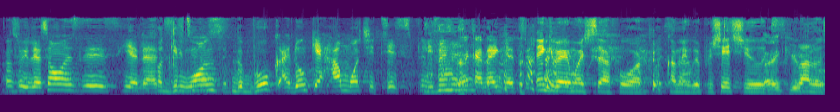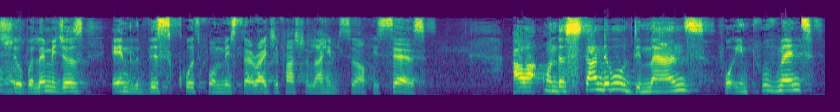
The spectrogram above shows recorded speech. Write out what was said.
Because there's always this here that for he wants the book. I don't care how much it is. Please, where can I get it? Thank you very much, sir, for, for coming. We appreciate you. Thank It's you Round of for show. having But let me just end with this quote from Mr. Raji Fashola himself. He says, Our understandable demands for improvement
